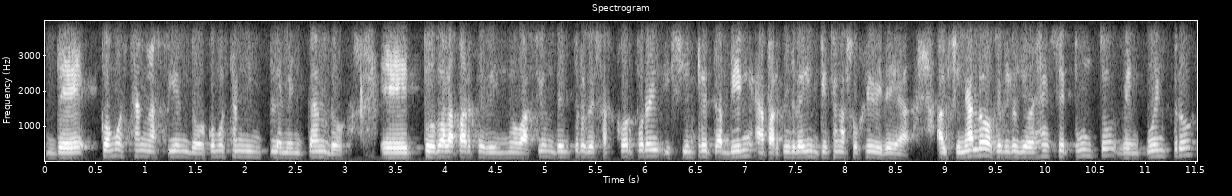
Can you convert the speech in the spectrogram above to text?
de cómo están haciendo, cómo están implementando eh, toda la parte de innovación dentro de esas corporates y siempre también a partir de ahí empiezan a surgir ideas. Al final lo que digo yo es ese punto de encuentro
